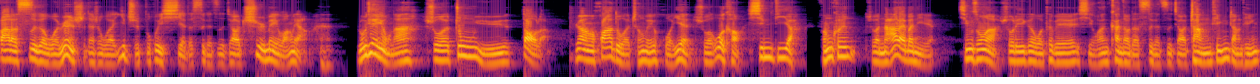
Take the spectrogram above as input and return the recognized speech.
发了四个我认识，但是我一直不会写的四个字，叫魑魅魍魉。卢建勇呢说终于到了，让花朵成为火焰。说我靠，心低啊！冯坤说拿来吧你，轻松啊！说了一个我特别喜欢看到的四个字，叫涨停涨停。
